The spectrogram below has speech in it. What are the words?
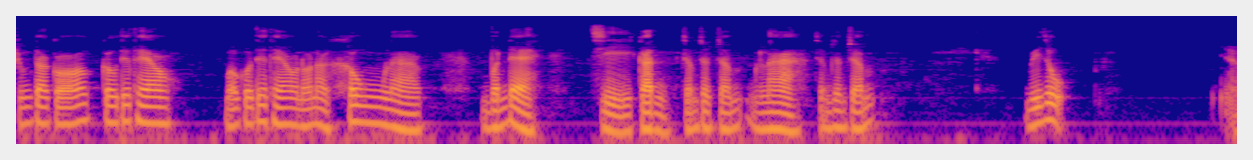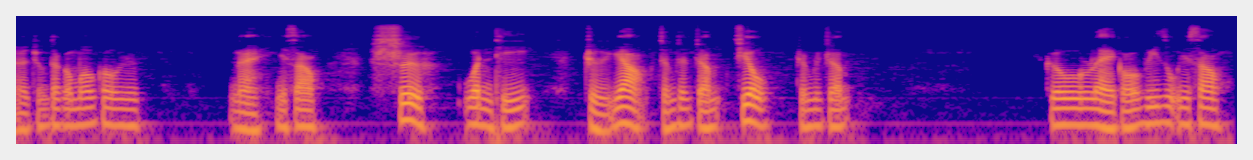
chúng ta có câu tiếp theo. Mẫu câu tiếp theo đó là không là vấn đề, chỉ cần chấm chấm chấm là chấm chấm chấm. Ví dụ ờ, chúng ta có mẫu câu này, như sau. Sư vấn thí, trừ yao chấm chấm chấm. Chiêu, chấm chấm chấm. Câu này có ví dụ như sau.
